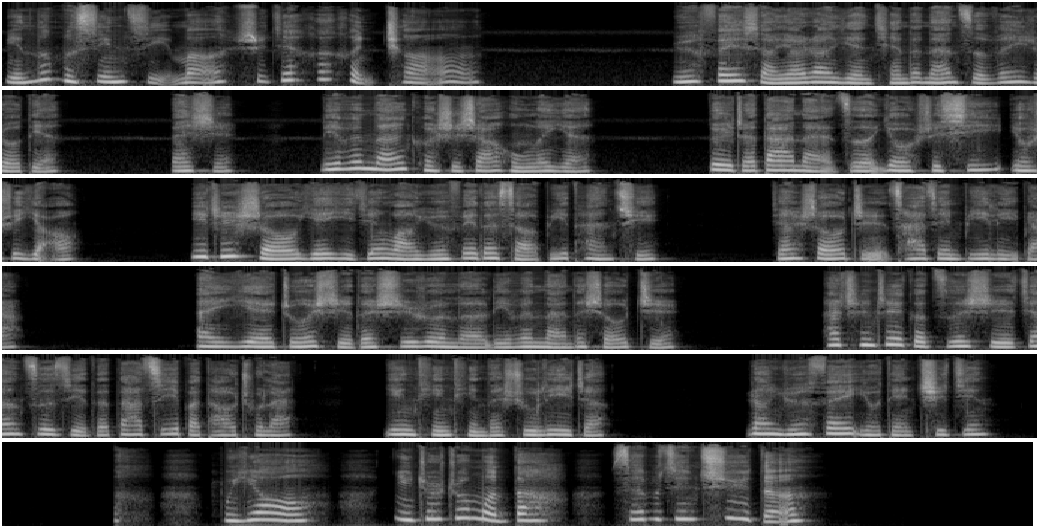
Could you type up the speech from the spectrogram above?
别那么心急嘛，时间还很长。云飞想要让眼前的男子温柔点，但是李文南可是杀红了眼，对着大奶子又是吸又是咬，一只手也已经往云飞的小臂探去，将手指插进臂里边。艾叶着实的湿润了李文南的手指，他趁这个姿势将自己的大鸡巴掏出来，硬挺挺的竖立着，让云飞有点吃惊。不要，你这这么大，塞不进去的。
